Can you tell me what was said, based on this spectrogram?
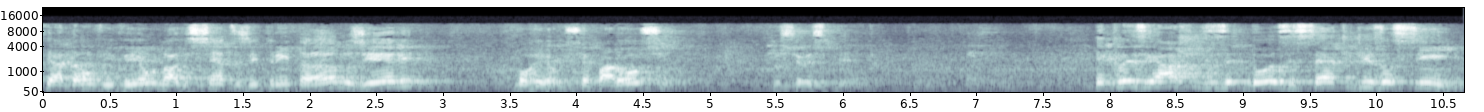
que Adão viveu, 930 anos, e ele morreu, separou-se do seu espírito. Eclesiastes 12, 7 diz assim:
